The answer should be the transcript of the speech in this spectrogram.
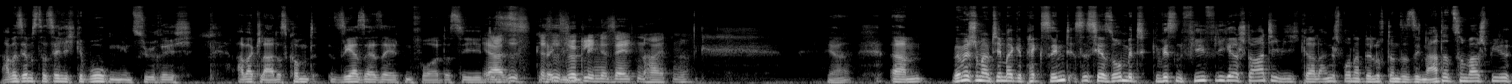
Aber sie haben es tatsächlich gewogen in Zürich. Aber klar, das kommt sehr, sehr selten vor, dass sie. Ja, es ist, es ist wirklich eine Seltenheit. Ne? Ja. Ähm, wenn wir schon beim Thema Gepäck sind, es ist ja so, mit gewissen Vielfliegerstati, wie ich gerade angesprochen habe, der Lufthansa Senator zum Beispiel,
